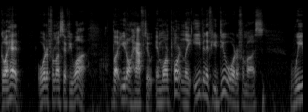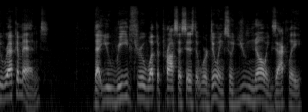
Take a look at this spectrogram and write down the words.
go ahead, order from us if you want, but you don't have to. And more importantly, even if you do order from us, we recommend that you read through what the process is that we're doing so you know exactly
